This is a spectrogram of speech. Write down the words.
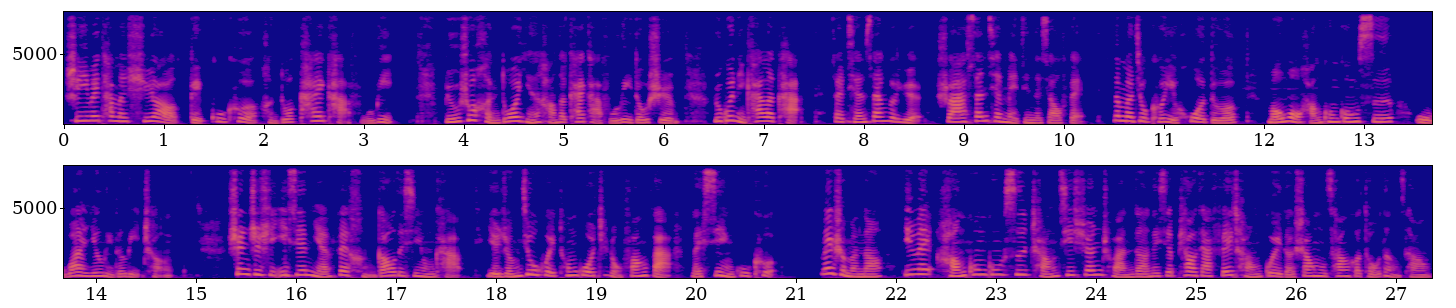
是因为他们需要给顾客很多开卡福利。比如说，很多银行的开卡福利都是，如果你开了卡，在前三个月刷三千美金的消费，那么就可以获得某某航空公司五万英里的里程，甚至是一些年费很高的信用卡，也仍旧会通过这种方法来吸引顾客。为什么呢？因为航空公司长期宣传的那些票价非常贵的商务舱和头等舱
